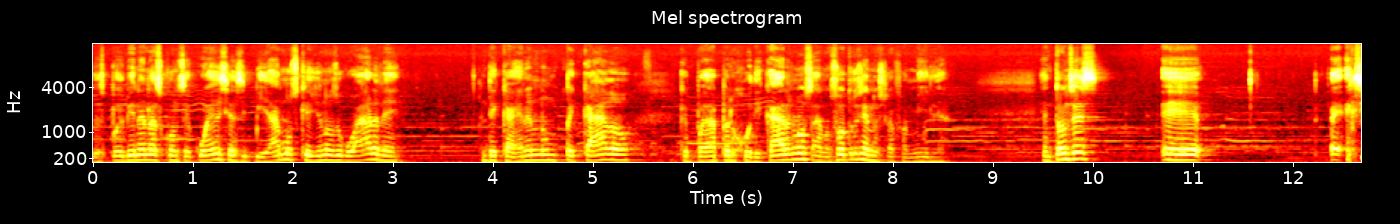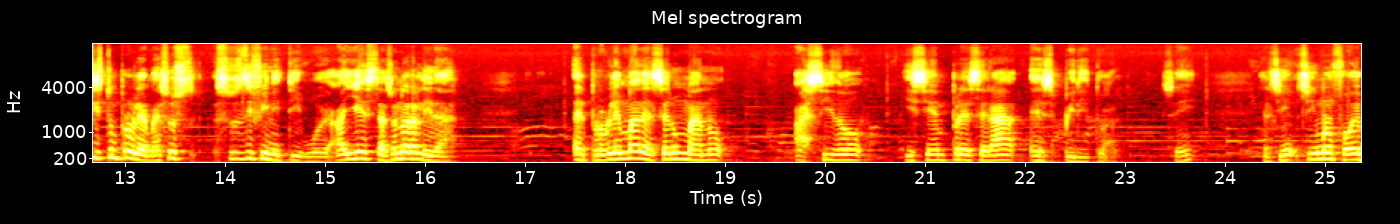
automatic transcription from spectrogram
después vienen las consecuencias y pidamos que Dios nos guarde de caer en un pecado que pueda perjudicarnos a nosotros y a nuestra familia. Entonces, eh, existe un problema, eso es, eso es definitivo, ahí está, es una realidad. El problema del ser humano ha sido y siempre será espiritual. ¿sí? El Sigmund Freud,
